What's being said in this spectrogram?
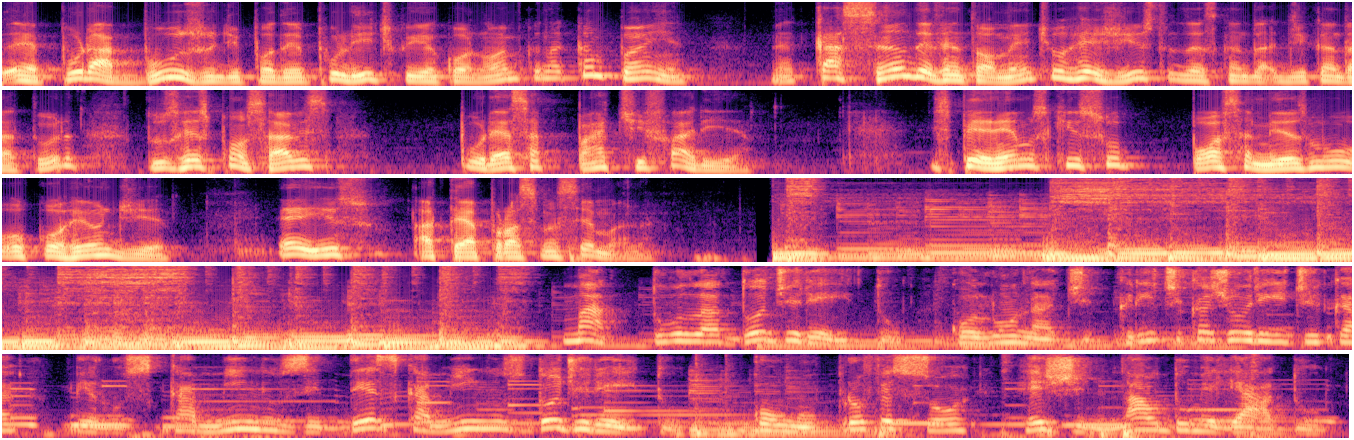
é, por abuso de poder político e econômico na campanha, né? caçando eventualmente o registro das, de candidatura dos responsáveis por essa patifaria. Esperemos que isso possa mesmo ocorrer um dia. É isso, até a próxima semana. Matula do Direito coluna de crítica jurídica pelos caminhos e descaminhos do direito, com o professor Reginaldo Melhado.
